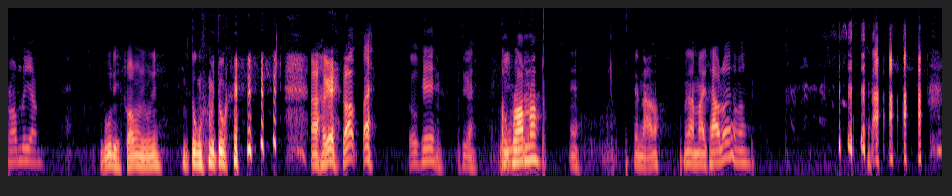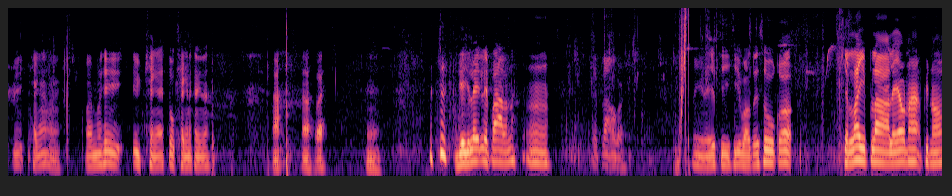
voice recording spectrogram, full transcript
พร้อมหรือยังดูดิพร้อมมาดูดิมีตุ้งมีตุ้งอะโอเคพร้อมไปโอเคไปซื้อกันต้องพร้อมเนาะจะหนาวเนาะไม่น่ามาเช้าเลยมานี่แข็งนะมันไม่ใช่อึแข็งนะตัวแข็งนะคันนี้นะอะอะไปเออเดี๋ยวจะไล่ไล่ปลาแล้วนะ ไล่ปลาก่อนนี่ในเอฟซีพี่บ่าวไทโซ่ก็จะไล่ปลาแล้วนะฮะพี่น้อง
